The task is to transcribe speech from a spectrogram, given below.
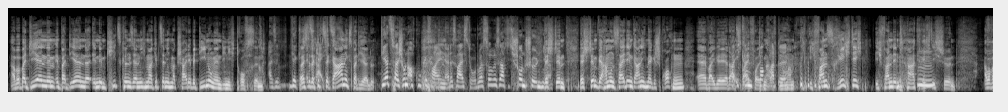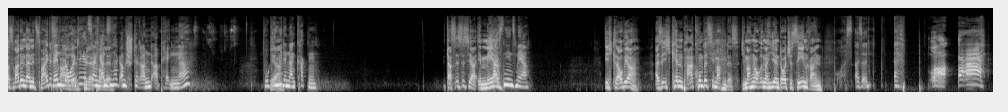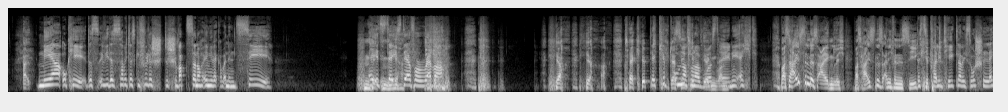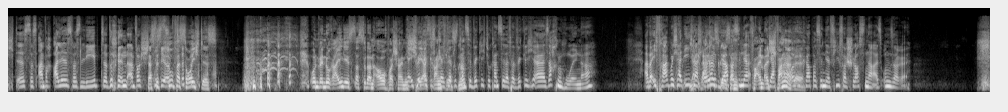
Aber bei dir in dem, bei dir in, der, in dem Kiez können sie ja nicht mal, gibt's ja nicht mal gescheite Bedienungen, die nicht drauf sind. Also wirklich. Weißt du, da es gibt's ja gar nichts bei dir. Du, Dir hat zwar schon auch gut gefallen, ne? Das weißt du. Du hast so gesagt, es ist schon schön hier. Das stimmt, das stimmt. Wir haben uns seitdem gar nicht mehr gesprochen, äh, weil wir ja da zwei Folgen Bock hatte. aufgenommen haben. Ich, ich fand's richtig, ich fand den Tag richtig schön. Aber was war denn deine zweite. Wenn Frage Leute mit jetzt den ganzen Tag am Strand abhängen, ne? Wo gehen Ja. die denn dann kacken? Das ist es ja im Meer. Scheißen die ins Meer? Ich glaube ja. Also ich kenne ein paar Kumpels, die machen das. Die machen auch immer hier in deutsche Seen rein. Boah, also, äh, boah, ah. Meer, okay, das irgendwie, das habe ich das Gefühl, das, das schwappt da noch irgendwie weg, aber in den See. Ey, it stays Meer. there forever. Ja, ja, der kippt. Der kippt der um See nach so einer Wurst, irgendwann. ey. Nee, echt. Was heißt denn das eigentlich? Was heißt denn das eigentlich, wenn ein See Dass die kippt? Qualität, glaube ich, so schlecht ist, dass einfach alles, was lebt, da drin einfach stirbt. Dass es zu verseucht ist. Und wenn du reingehst, dass du dann auch wahrscheinlich Ja, ich schwer will, also krank ich, glaub, wirst, du ne? kannst dir wirklich, du kannst dir dafür wirklich äh, Sachen holen, ne? Aber ich frage mich halt, ich meine, eure Körper sind ja, vor allem als ja, Schwangere. eure Körper sind ja viel verschlossener als unsere.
